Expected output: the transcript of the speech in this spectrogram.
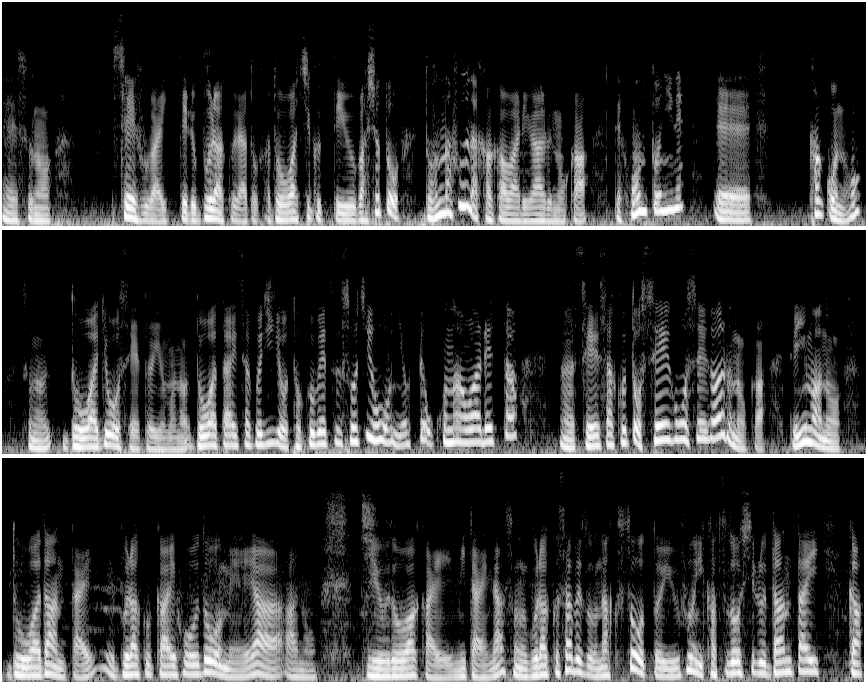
えー、その政府が言ってる部落だとか童話地区っていう場所とどんな風な関わりがあるのか。で本当にね、えー、過去のその童話行政というもの童話対策事業特別措置法によって行われた、政策と整合性があるのかで今の同和団体ブラック解放同盟やあの自由同和会みたいなそのブラック差別をなくそうというふうに活動している団体が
